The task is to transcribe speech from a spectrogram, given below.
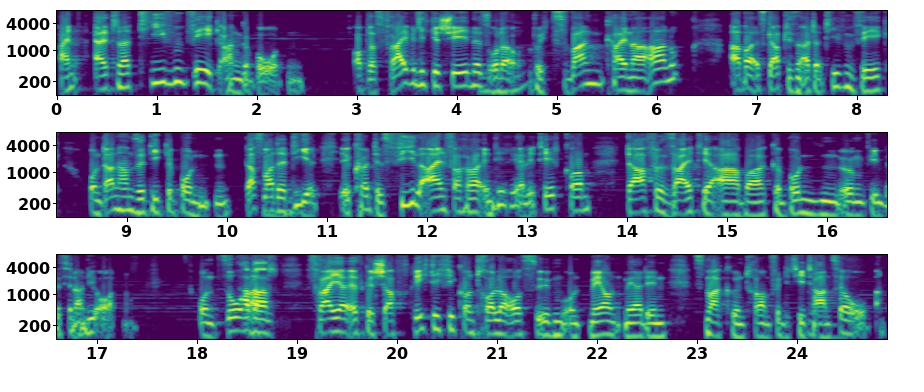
einen alternativen Weg angeboten. Ob das freiwillig geschehen ist mhm. oder durch Zwang, keine Ahnung. Aber es gab diesen alternativen Weg und dann haben sie die gebunden. Das war der mhm. Deal. Ihr könnt jetzt viel einfacher in die Realität kommen. Dafür seid ihr aber gebunden irgendwie ein bisschen an die Ordnung. Und so aber hat Freier es geschafft, richtig viel Kontrolle auszuüben und mehr und mehr den Smart-Grün-Traum für die Titanen mhm. zu erobern.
